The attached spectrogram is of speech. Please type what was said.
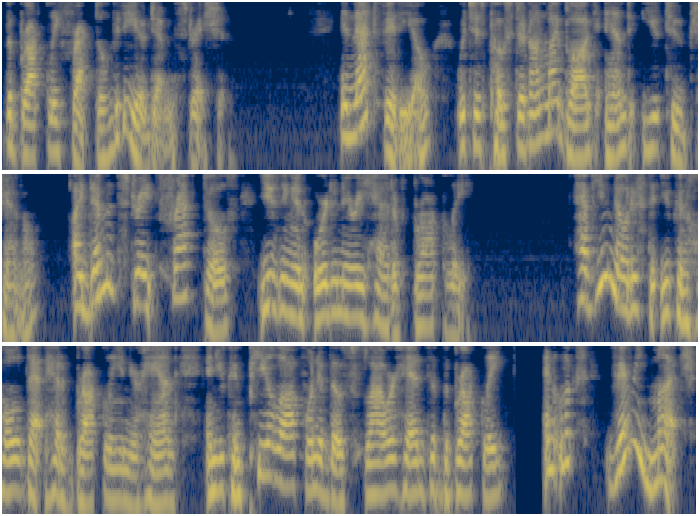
the Broccoli Fractal Video Demonstration. In that video, which is posted on my blog and YouTube channel, I demonstrate fractals using an ordinary head of broccoli. Have you noticed that you can hold that head of broccoli in your hand and you can peel off one of those flower heads of the broccoli and it looks very much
